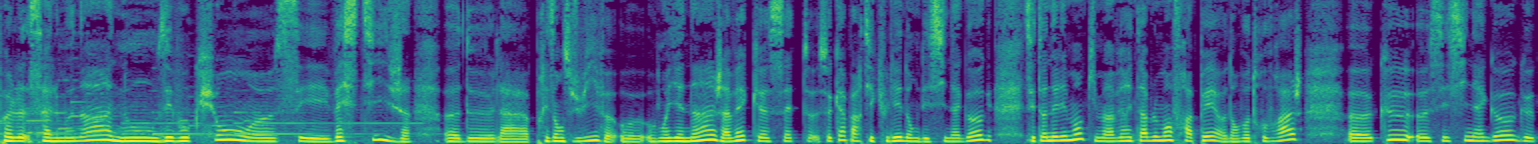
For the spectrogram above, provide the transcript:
Paul Salmona, nous évoquions euh, ces vestiges euh, de la présence juive au, au, Moyen Âge avec cette, ce cas particulier donc des synagogues. C'est un élément qui m'a véritablement frappé euh, dans votre ouvrage euh, que euh, ces synagogues,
